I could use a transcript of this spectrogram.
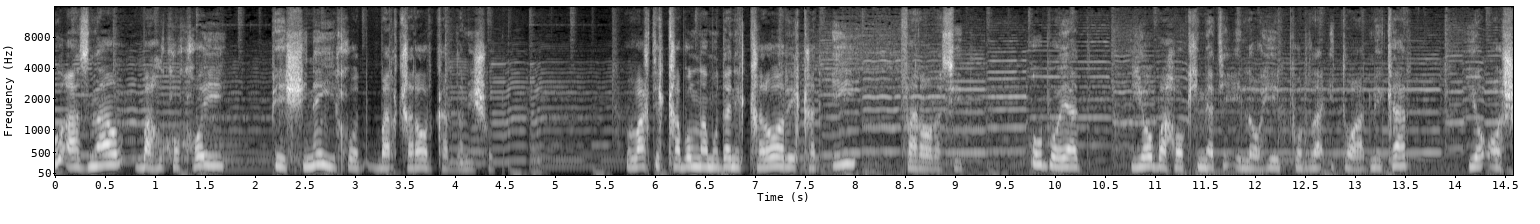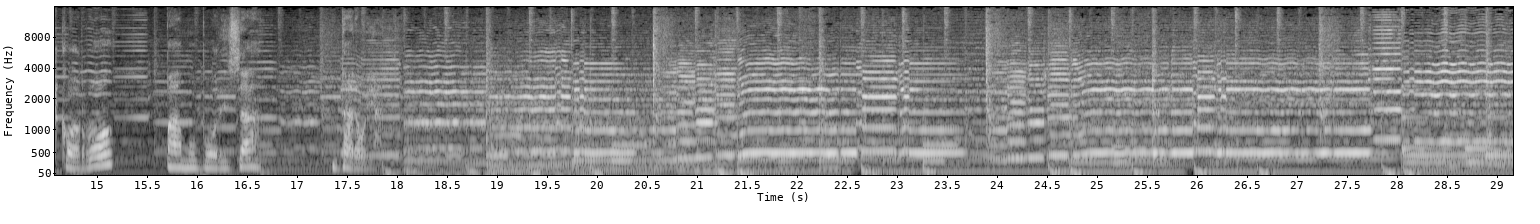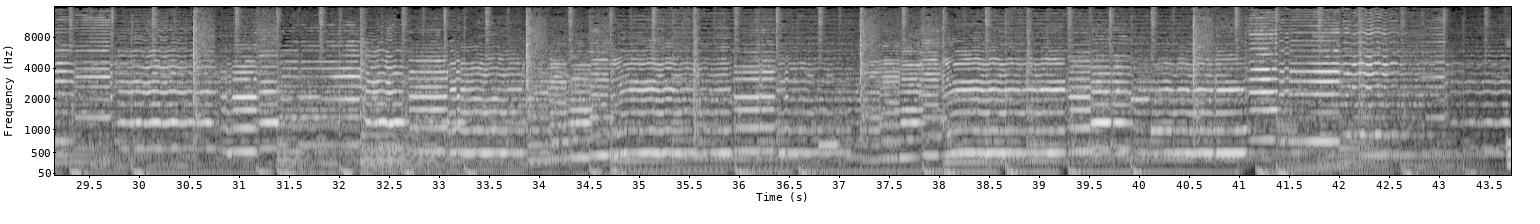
ӯ аз нав ба ҳуқуқҳои пешинаи худ барқарор карда мешуд. Вақти қабул намудани қарори қатъӣ фаро расид. Ӯ бояд ё ба ҳокимияти илоҳӣ пурра итоат мекард ё ошкорро ба мубориза дарояд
